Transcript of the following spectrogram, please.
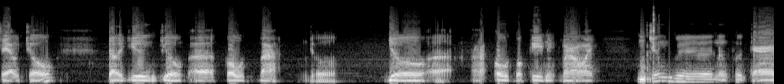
sell ចូលដល់យើងយកកូដបាទយកយកកូដរបស់គេនេះមកហើយអញ្ចឹងវានឹងធ្វើការ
